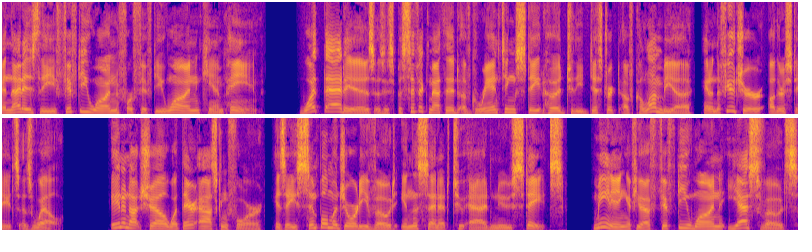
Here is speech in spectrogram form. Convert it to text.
and that is the 51 for 51 campaign. What that is, is a specific method of granting statehood to the District of Columbia, and in the future, other states as well. In a nutshell, what they're asking for is a simple majority vote in the Senate to add new states. Meaning, if you have 51 yes votes,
